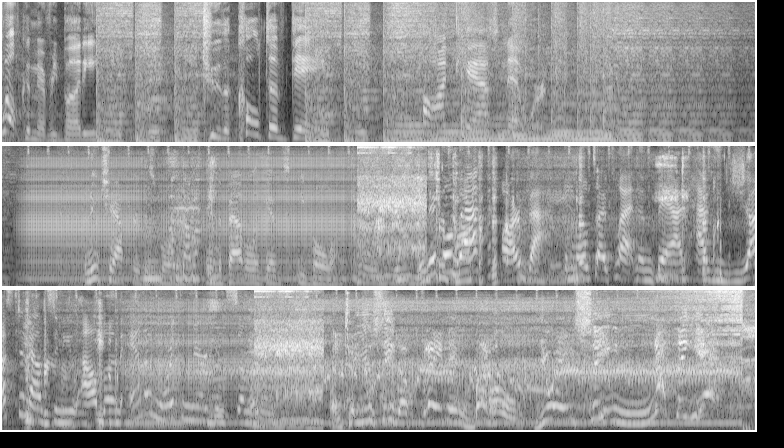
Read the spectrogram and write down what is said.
Welcome, everybody, to the Cult of Dave Podcast Network. A new chapter this morning in the battle against Ebola. Nickelback are back. The multi-platinum band has just announced a new album and a North American summer. Until you see the flaming butthole, you ain't seen nothing yet!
